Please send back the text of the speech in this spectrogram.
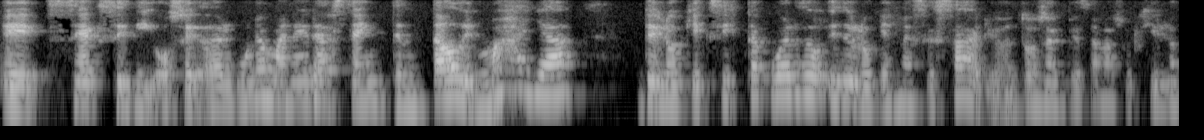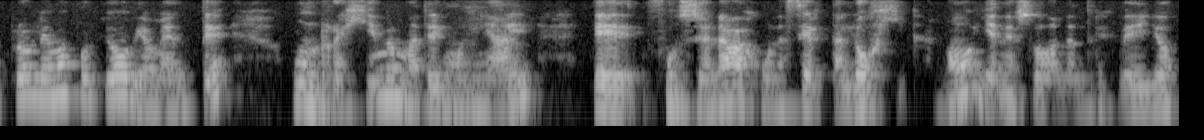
eh, se ha excedido, o sea, de alguna manera se ha intentado ir más allá de lo que existe acuerdo y de lo que es necesario. Entonces empiezan a surgir los problemas porque obviamente un régimen matrimonial eh, funciona bajo una cierta lógica, ¿no? Y en eso don Andrés Bello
